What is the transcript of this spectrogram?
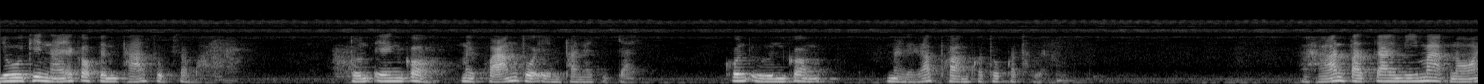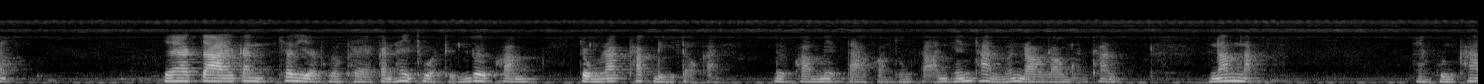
อยู่ที่ไหนก็เป็นผาสุขสบาย ตนเองก็ไม่ขวางตัวเองภายในจิตใจ คนอื่นก็ไม่ได้รับความกระทบกระเทือน อาหารปัจจัยมีมากน้อย แยกจ่ายกันเฉลี่ยเผื่อแผ่กันให้ทั่วถึงด้วยความจงรักภักดีต่อกัน ด้วยความเมตตาความสงสารเห็นท่านเหมือนเราเราเหมือนท่าน น้ำหนักแห่งคุณค่า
